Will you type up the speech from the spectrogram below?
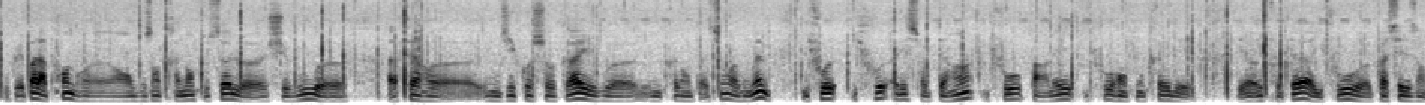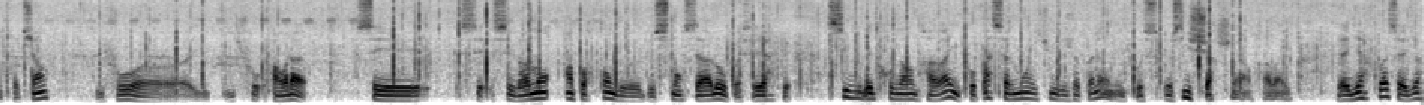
Vous ne pouvez pas l'apprendre euh, en vous entraînant tout seul euh, chez vous euh, à faire une Jiko Shokai ou une présentation à vous-même. Il faut, il faut aller sur le terrain, il faut parler, il faut rencontrer des, des recruteurs, il faut passer des entretiens il faut, euh, il faut enfin voilà, c'est vraiment important de, se lancer à l'eau. C'est-à-dire que si vous voulez trouver un travail, il ne faut pas seulement étudier le japonais, mais il faut aussi chercher un travail. Ça veut dire quoi? Ça veut dire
